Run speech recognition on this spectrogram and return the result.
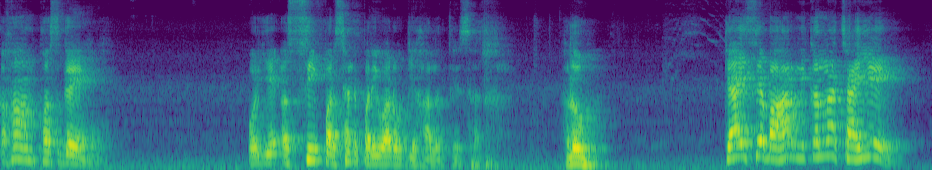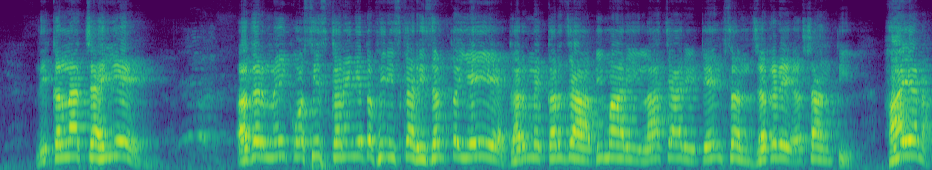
कहाँ हम फंस गए हैं? और ये 80 परसेंट परिवारों की हालत है सर। हेलो? क्या इससे बाहर निकलना चाहिए? निकलना चाहिए? अगर नहीं कोशिश करेंगे तो फिर इसका रिज़ल्ट तो यही है। घर में कर्जा, बीमारी, लाचारी टेंशन झगड़े, अशांति। हा या ना?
